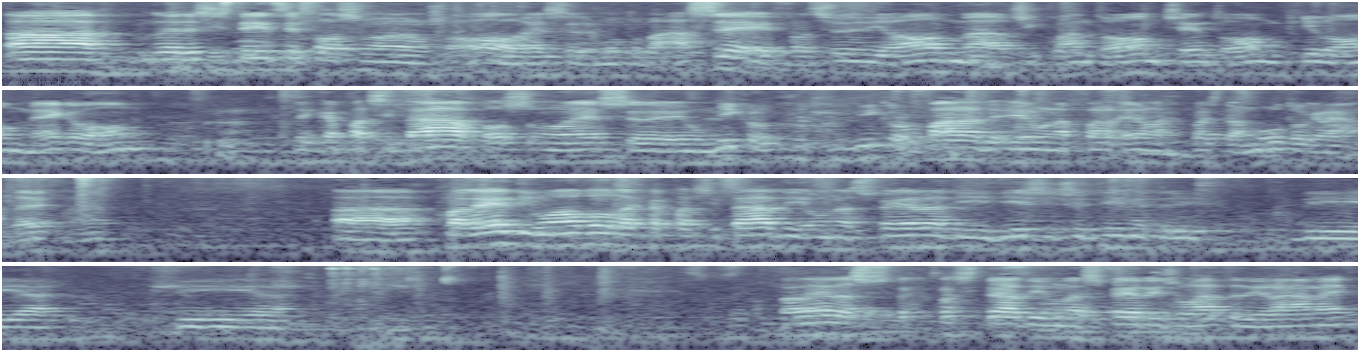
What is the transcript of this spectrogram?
Ah, le resistenze possono, so, essere molto basse, frazioni di ohm, 50 ohm, 100 ohm, kilo ohm, mega ohm. Le capacità possono essere un micro, un microfarad è una, è una capacità molto grande. Eh? Uh, qual è di nuovo la capacità di una sfera di 10 cm di, uh, di uh, qual è la, la, capacità di una sfera isolata di rame?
